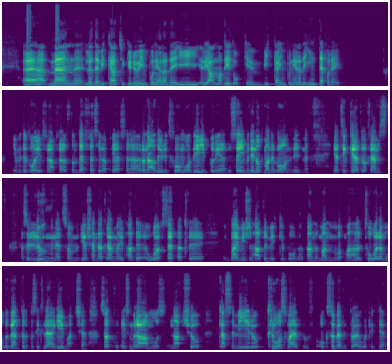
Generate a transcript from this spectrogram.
Eh, men Ludde, vilka tycker du imponerade i Real Madrid och vilka imponerade inte på dig? Ja, men det var ju framförallt de defensiva pjäserna. Ronaldo gjorde två mål, det är imponerande i sig, men det är något man är van vid. Men jag tycker att det var främst alltså lugnet som jag kände att Real Madrid hade oavsett att eh, Bayern München hade mycket boll. Att man, man, man hade tålamod och väntade på sitt läge i matchen. Så att liksom Ramos, Nacho, Casemiro, Kroos var också väldigt bra i år tyckte jag.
